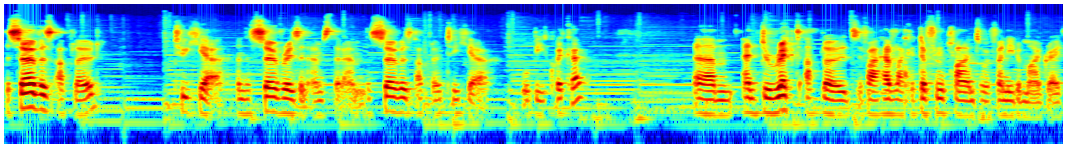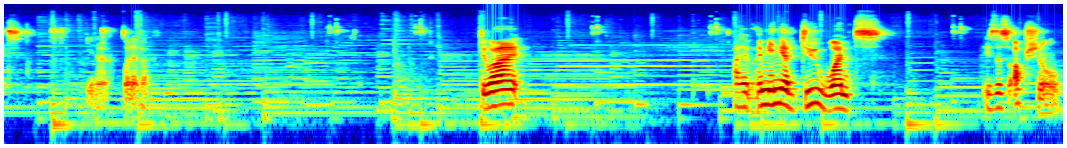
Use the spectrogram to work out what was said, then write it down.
The server's upload to here, and the server is in Amsterdam. The server's upload to here will be quicker. Um, and direct uploads, if I have like a different client or if I need to migrate, you know, whatever. Do I I, I mean, I do want... Is this optional?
